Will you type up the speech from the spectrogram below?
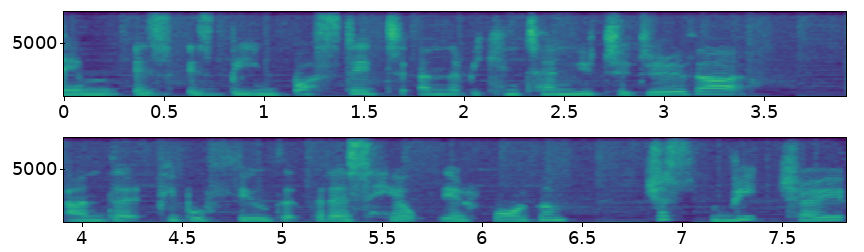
um, is, is being busted, and that we continue to do that, and that people feel that there is help there for them just reach out,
